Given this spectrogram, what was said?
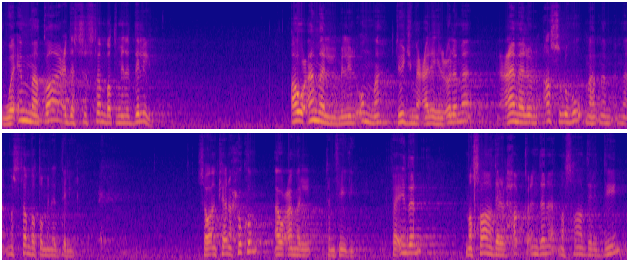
وإما قاعدة تستنبط من الدليل. أو عمل الأمة تجمع عليه العلماء عمل أصله مستنبط من الدليل سواء كان حكم أو عمل تنفيذي. فإذا مصادر الحق عندنا مصادر الدين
